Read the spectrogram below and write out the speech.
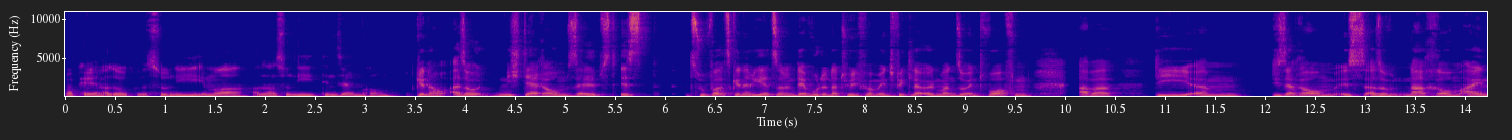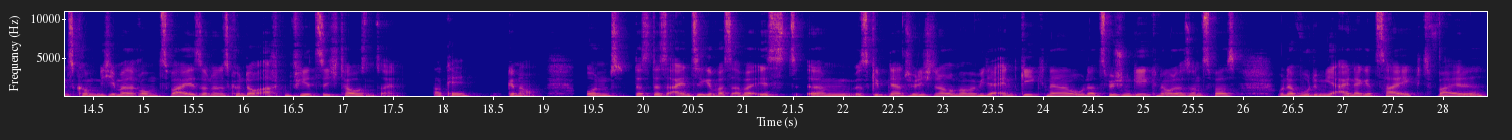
Okay, also hast du nie immer, also hast du nie denselben Raum. Genau, also nicht der Raum selbst ist zufallsgeneriert, sondern der wurde natürlich vom Entwickler irgendwann so entworfen, aber die, ähm, dieser Raum ist, also nach Raum 1 kommt nicht immer Raum 2, sondern es könnte auch 48.000 sein. Okay. Genau. Und das, das Einzige, was aber ist, ähm, es gibt natürlich dann auch immer mal wieder Endgegner oder Zwischengegner oder sonst was. Und da wurde mir einer gezeigt, weil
